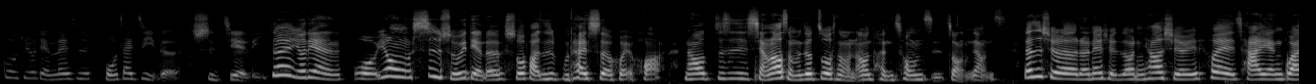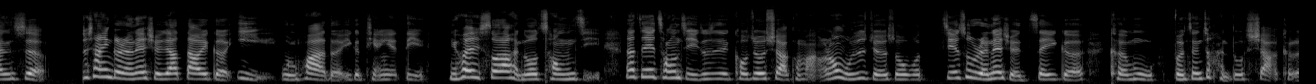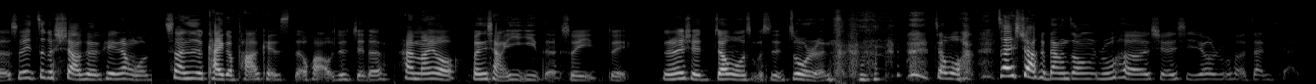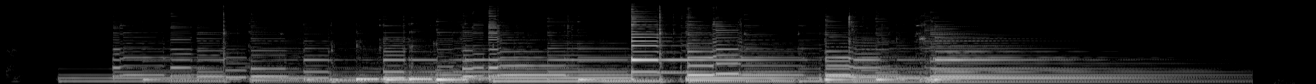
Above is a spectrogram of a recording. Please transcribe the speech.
过去有点类似活在自己的世界里，就是有点我用世俗一点的说法，就是不太社会化，然后就是想到什么就做什么，然后横冲直撞这样子。但是学了人类学之后，你还要学会察言观色，就像一个人类学家到一个异文化的一个田野地。你会受到很多冲击，那这些冲击就是 cultural shock 嘛。然后我就觉得说，我接触人类学这一个科目本身就很多 shock 了，所以这个 shock 可以让我算是开个 podcast 的话，我就觉得还蛮有分享意义的。所以对人类学教我什么是做人，教我在 shock 当中如何学习又如何站起来这样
